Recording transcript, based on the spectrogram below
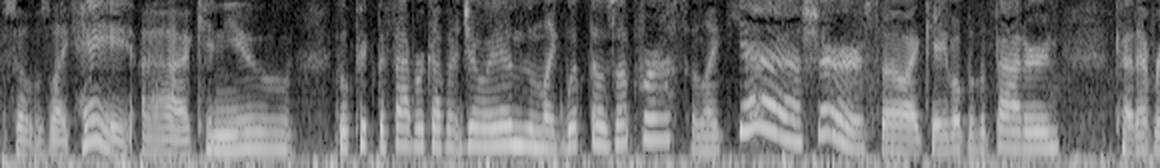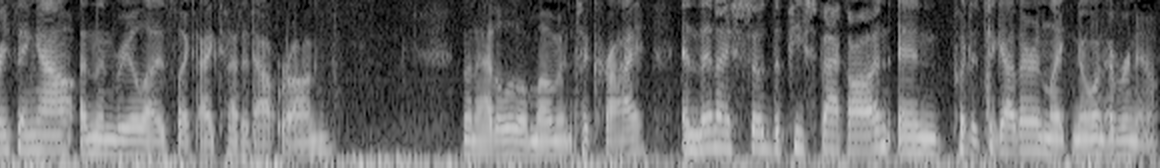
So it was like, hey, uh, can you go pick the fabric up at Joann's and like whip those up for us? So like, yeah, sure. So I came up with a pattern, cut everything out, and then realized like I cut it out wrong. Then I had a little moment to cry. And then I sewed the piece back on and put it together, and like no one ever knew.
